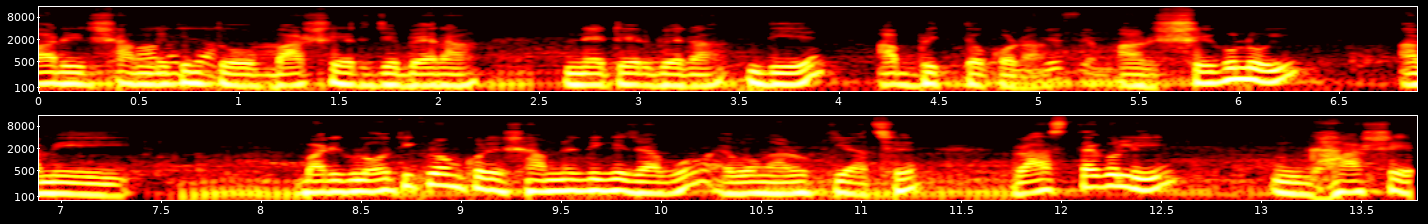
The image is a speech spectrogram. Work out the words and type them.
বাড়ির সামনে কিন্তু বাঁশের যে বেড়া, নেটের বেড়া দিয়ে আবৃত্ত করা। আর সেগুলোই আমি বাড়িগুলো অতিক্রম করে সামনের দিকে যাব এবং আরও কি আছে? রাস্তাগুলি ঘাসে,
